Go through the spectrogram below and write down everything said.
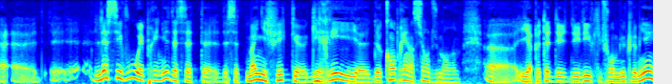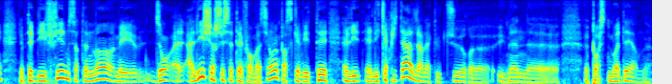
euh, euh, laissez-vous imprégner de cette, de cette magnifique euh, grille de compréhension du monde. il y a peut-être des, livres qui font mieux que le mien, il y a peut-être des films certainement, mais disons, allez chercher cette information parce qu'elle était, elle est, elle est capitale dans la culture humaine postmoderne.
